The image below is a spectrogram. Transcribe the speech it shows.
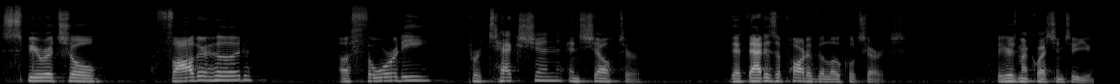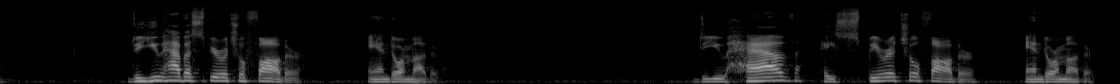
spiritual fatherhood, authority, protection, and shelter, that that is a part of the local church. So here's my question to you. Do you have a spiritual father and or mother? Do you have a spiritual father and or mother?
